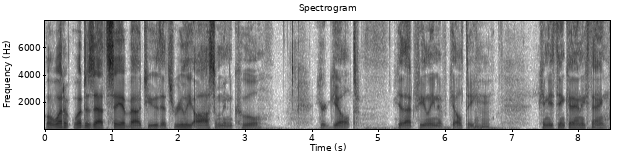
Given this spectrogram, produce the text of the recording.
well, what what does that say about you that's really awesome and cool? Your guilt, yeah, that feeling of guilty. hmm Can you think of anything?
